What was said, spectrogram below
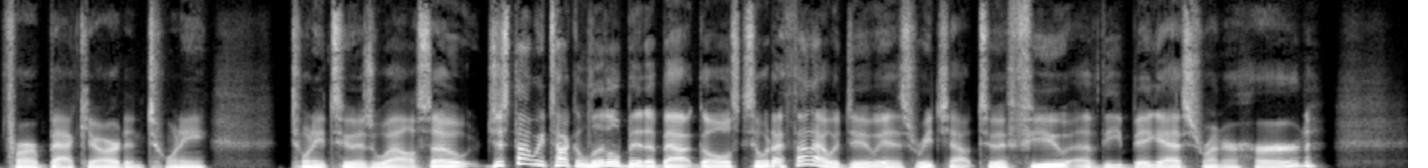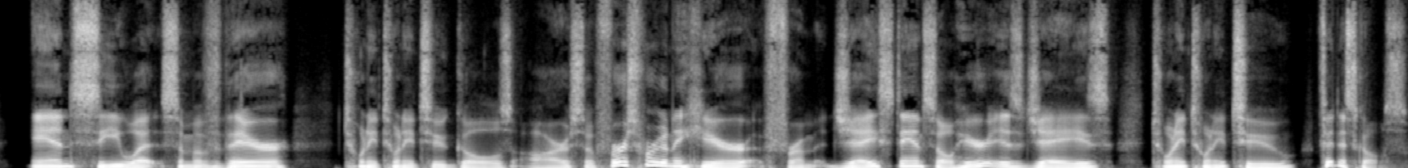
for our backyard in 2022 as well. So just thought we'd talk a little bit about goals. So, what I thought I would do is reach out to a few of the big ass runner herd and see what some of their 2022 goals are. So, first, we're going to hear from Jay Stansel. Here is Jay's 2022 fitness goals.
